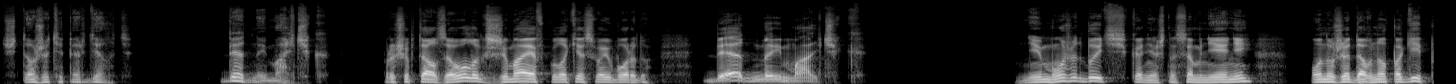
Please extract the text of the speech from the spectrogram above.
«Что же теперь делать? Бедный мальчик!» — прошептал зоолог, сжимая в кулаке свою бороду. «Бедный мальчик!» «Не может быть, конечно, сомнений. Он уже давно погиб»,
